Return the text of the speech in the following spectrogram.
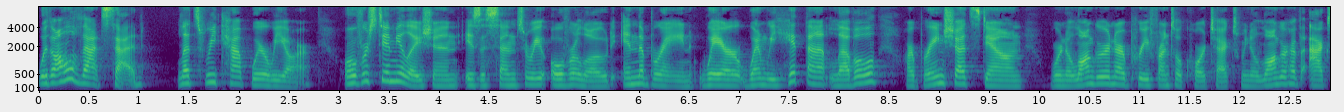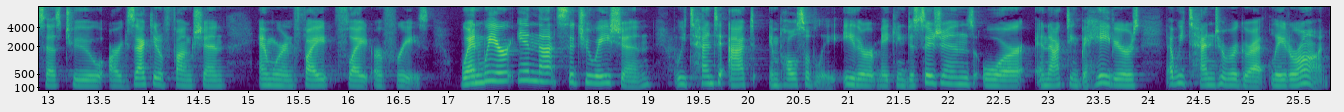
with all of that said, let's recap where we are. Overstimulation is a sensory overload in the brain where, when we hit that level, our brain shuts down. We're no longer in our prefrontal cortex. We no longer have access to our executive function, and we're in fight, flight, or freeze. When we are in that situation, we tend to act impulsively, either making decisions or enacting behaviors that we tend to regret later on.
